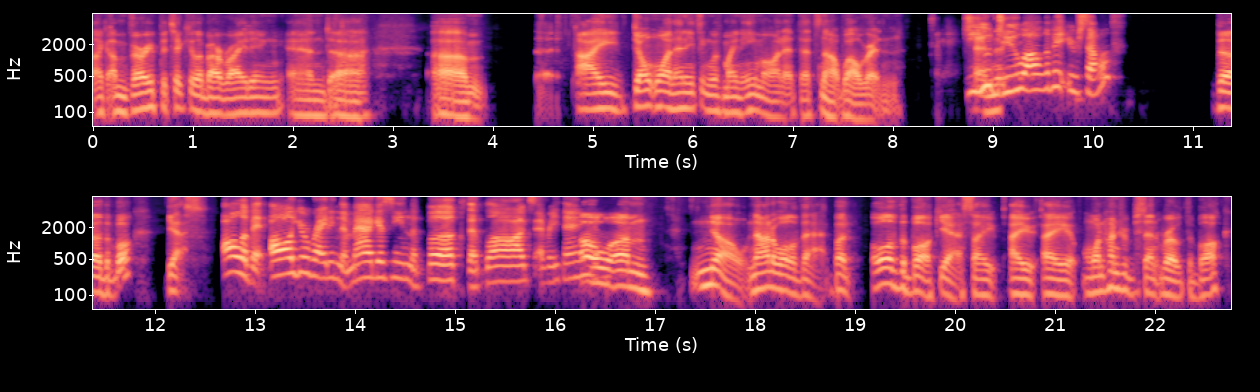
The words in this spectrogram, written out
like I'm very particular about writing and uh um I don't want anything with my name on it that's not well written. Do you and do all of it yourself? The the book? Yes. All of it. All you're writing, the magazine, the book, the blogs, everything. Oh, um, no, not all of that, but all of the book. Yes, I I I 100% wrote the book,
